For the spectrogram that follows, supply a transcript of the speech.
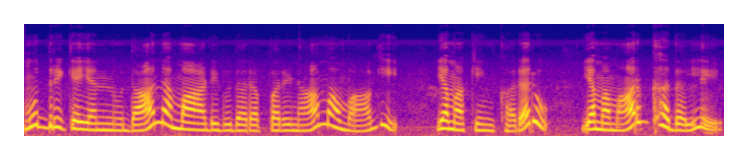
ಮುದ್ರಿಕೆಯನ್ನು ದಾನ ಮಾಡಿದುದರ ಪರಿಣಾಮವಾಗಿ ಯಮಕಿಂಕರರು ಯಮ ಮಾರ್ಗದಲ್ಲಿ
